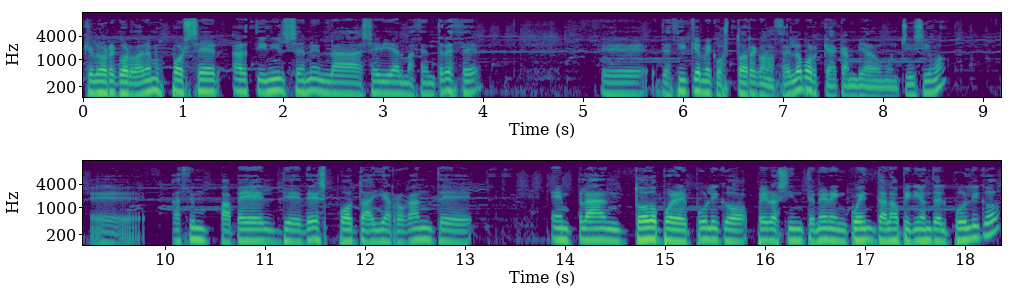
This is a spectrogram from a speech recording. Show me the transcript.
que lo recordaremos por ser Artie Nielsen en la serie Almacén 13. Eh, decir que me costó reconocerlo porque ha cambiado muchísimo. Hace un papel de déspota y arrogante en plan todo por el público, pero sin tener en cuenta la opinión del público.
